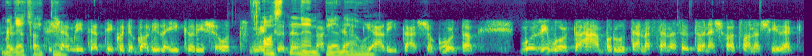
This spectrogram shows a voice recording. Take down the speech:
Igen, egy azt is említették, hogy a Galilei kör is ott működött. Azt nem például. Kiállítások voltak. Mozi volt a háború után, aztán az 50-es, 60-as évek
